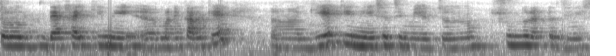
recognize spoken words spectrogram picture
চলো দেখাই কি নিয়ে মানে কালকে গিয়ে কি নিয়ে এসেছি মেয়ের জন্য। সুন্দর একটা জিনিস।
